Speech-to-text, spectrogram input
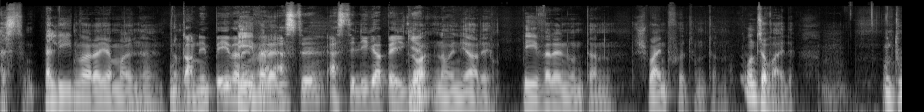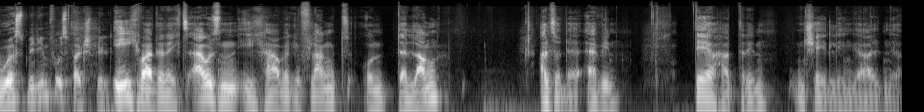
erst Berlin war er ja mal. Ne? Und dann in Beveren, Beveren. Erste, erste Liga Belgien. Neun Jahre Beveren und dann Schweinfurt und dann und so weiter. Und du hast mit ihm Fußball gespielt? Ich war der Rechtsaußen, ich habe geflankt und der Lang, also der Erwin, der hat drin einen Schädel hingehalten, ja.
